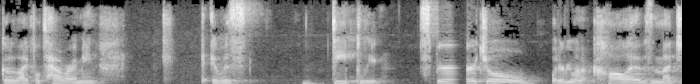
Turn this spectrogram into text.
go to the Eiffel Tower. I mean, it was deeply spiritual, whatever you want to call it. It was a much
